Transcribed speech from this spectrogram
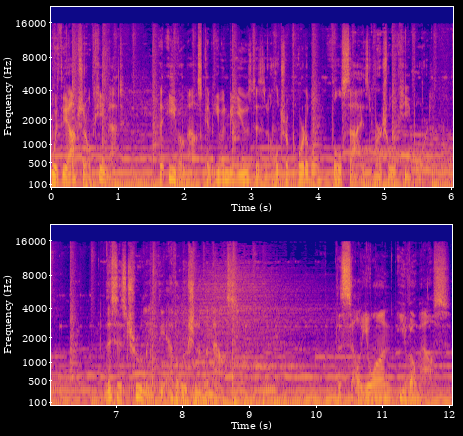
With the optional keymat, the Evo Mouse can even be used as an ultra-portable, full-sized virtual keyboard. This is truly the evolution of the mouse. The Celluon Evo Mouse.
